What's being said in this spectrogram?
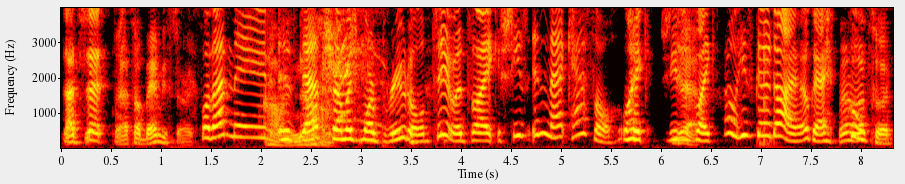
that's it. That's how Bambi starts. Well, that made Oh, his no. death so much more brutal too. It's like she's in that castle. Like she's Yeah. just like, oh, he's gonna die. Okay, well, cool. that's good.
